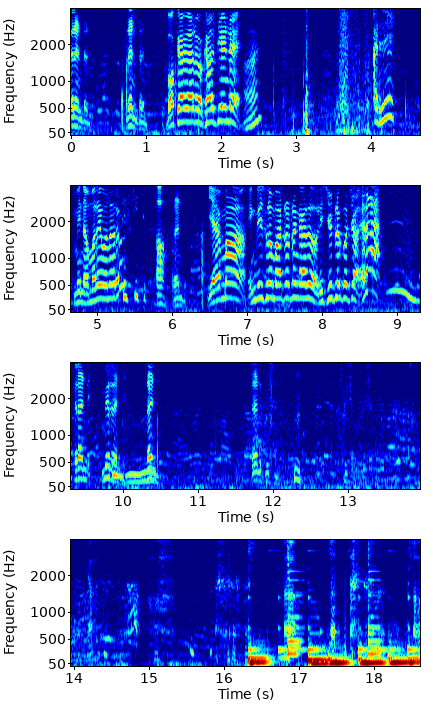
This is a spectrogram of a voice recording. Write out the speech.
రండి రండి రండి రండి. బొక్క గారు కాల్ తీయండి. అరే! మీ నంబర్ ఏమన్నారు? ఆ, రండి. ఏమ్మా ఇంగ్లీష్లో మాట్లాడడం కాదు నీ సీట్లో కూర్చో. ఎలా? రండి మీరు రండి రండి. రండి కూర్చోండి. కూర్చోండి కూర్చోండి. యా. ఆ, ఆ,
